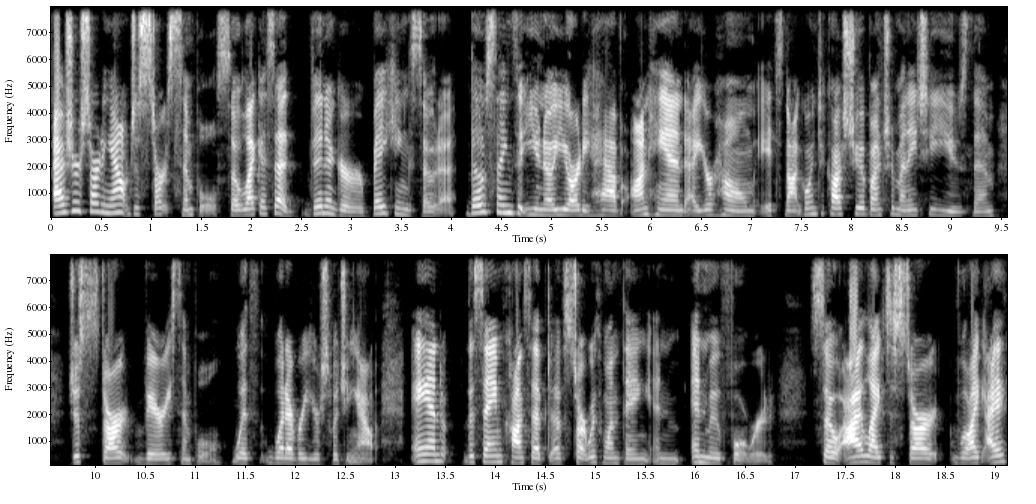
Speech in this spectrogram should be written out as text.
as you're starting out, just start simple. So, like I said, vinegar, baking soda, those things that you know you already have on hand at your home, it's not going to cost you a bunch of money to use them. Just start very simple with whatever you're switching out. And the same concept of start with one thing and, and move forward. So I like to start like I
